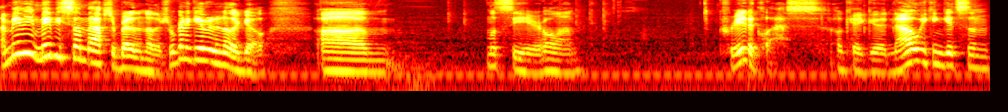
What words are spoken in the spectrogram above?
I maybe maybe some maps are better than others. We're gonna give it another go. Um, let's see here. Hold on. Create a class. Okay, good. Now we can get some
